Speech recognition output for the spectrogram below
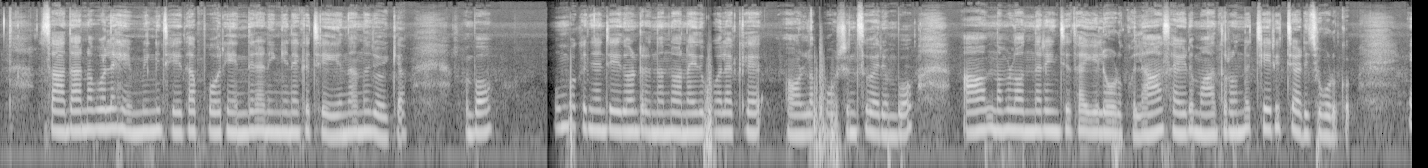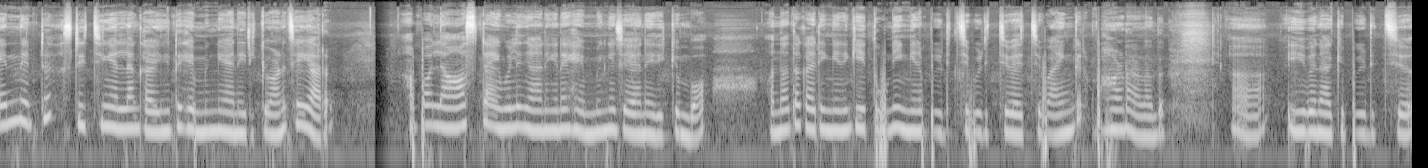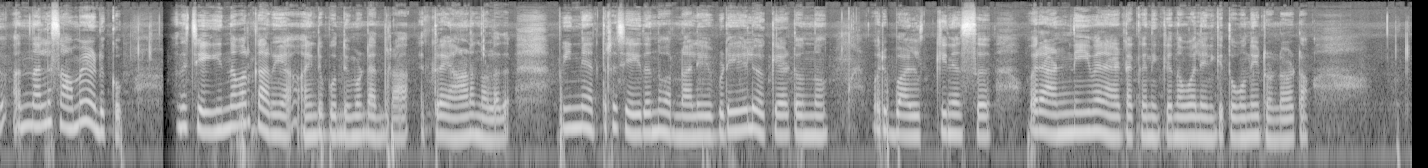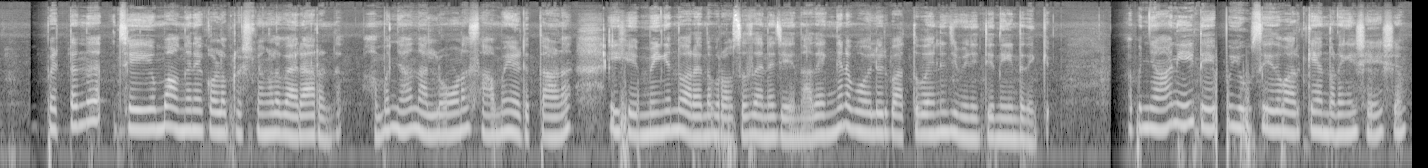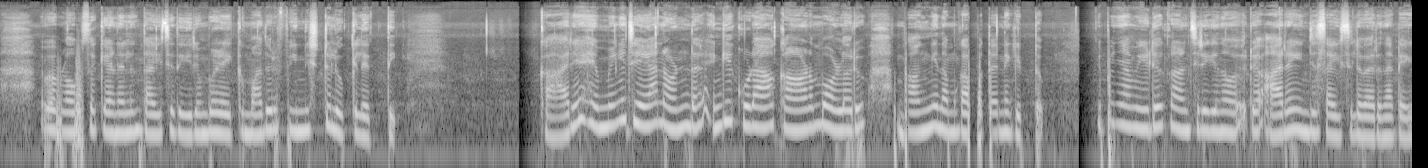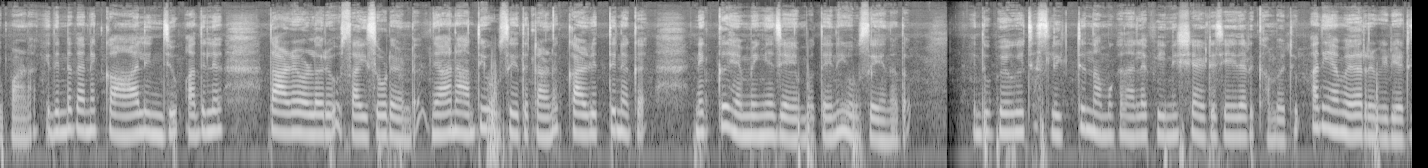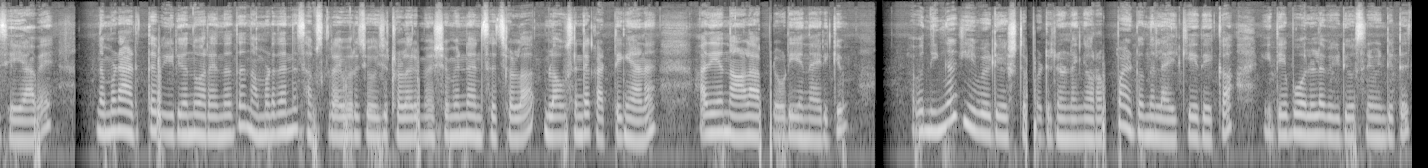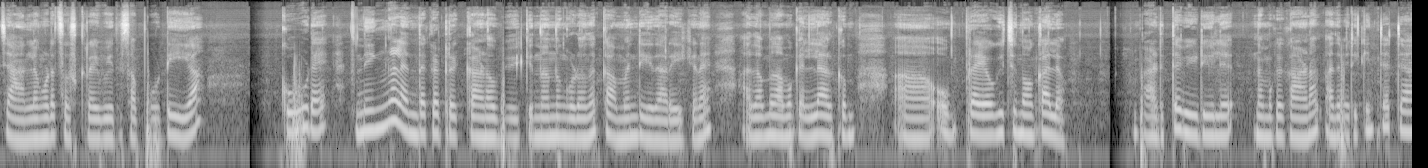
സാധാരണ പോലെ ഹെമ്മിങ് ചെയ്താൽ പോരെ എന്തിനാണ് ഇങ്ങനെയൊക്കെ ചെയ്യുന്നതെന്ന് ചോദിക്കാം. അപ്പോൾ മുമ്പൊക്കെ ഞാൻ ചെയ്തുകൊണ്ടിരുന്നതെന്ന് പറഞ്ഞാൽ ഇതുപോലെയൊക്കെ ഉള്ള പോർഷൻസ് വരുമ്പോൾ ആ നമ്മൾ ഒന്നര ഇഞ്ച് തയ്യൽ കൊടുക്കില്ല. ആ സൈഡ് മാത്രം ഒന്ന് ചെരിച്ചടിച്ച് കൊടുക്കും. എന്നിട്ട് സ്റ്റിച്ചിങ് എല്ലാം കഴിഞ്ഞിട്ട് ഹെമ്മിങ് ചെയ്യാനിരിക്കുവാണ് ചെയ്യാറ്. അപ്പോൾ ലാസ്റ്റ് ടൈമിൽ ഞാനിങ്ങനെ ഹെമ്മിങ് ചെയ്യാനിരിക്കുമ്പോൾ ഒന്നാമത്തെ കാര്യം എനിക്ക് ഈ തുണി ഇങ്ങനെ പിടിച്ച് പിടിച്ച് വെച്ച് ഭയങ്കര പാടാണത്. ഈവനാക്കി പിടിച്ച് അത് നല്ല സമയമെടുക്കും. അത് ചെയ്യുന്നവർക്കറിയാം അതിന്റെ ബുദ്ധിമുട്ട് എത്ര എത്രയാണെന്നുള്ളത്. പിന്നെ എത്ര ചെയ്തെന്ന് പറഞ്ഞാൽ എവിടെയെങ്കിലുമൊക്കെ ആയിട്ടൊന്ന് ഒരു ബൾക്കിനെസ് ഒരു അൺഈവനായിട്ടൊക്കെ നിൽക്കുന്ന പോലെ എനിക്ക് തോന്നിയിട്ടുണ്ട് കേട്ടോ. പെട്ടെന്ന് ചെയ്യുമ്പോൾ അങ്ങനെയൊക്കെയുള്ള പ്രശ്നങ്ങൾ വരാറുണ്ട്. അപ്പം ഞാൻ നല്ലോണം സമയമെടുത്താണ് ഈ ഹെമ്മിങ് എന്ന് പറയുന്ന പ്രോസസ്സ് തന്നെ ചെയ്യുന്നത്. അതെങ്ങനെ പോയാലും ഒരു പത്ത് പതിനഞ്ച് മിനിറ്റ് നീണ്ടു നിൽക്കും. അപ്പം ഞാൻ ഈ ടേപ്പ് യൂസ് ചെയ്ത് വർക്ക് ചെയ്യാൻ തുടങ്ങിയ ശേഷം ഇപ്പോൾ ബ്ലൗസൊക്കെ ആണെങ്കിലും തയ്ച്ച് തീരുമ്പോഴേക്കും അതൊരു ഫിനിഷ്ഡ് ലുക്കിലെത്തി കാര്യം ഹെമ്മിങ് ചെയ്യാനുണ്ട്. എങ്കിൽ കൂടെ ആ കാണുമ്പോൾ ഉള്ളൊരു ഭംഗി നമുക്ക് അപ്പം തന്നെ കിട്ടും. ഇപ്പം ഞാൻ വീഡിയോ കാണിച്ചിരിക്കുന്ന ഒരു അര ഇഞ്ച് സൈസിൽ വരുന്ന ടേപ്പാണ്. ഇതിന്റെ തന്നെ കാലിഞ്ചും അതിൽ താഴെയുള്ളൊരു സൈസ് കൂടെ ഉണ്ട് ഞാൻ അത് യൂസ് ചെയ്തിട്ടാണ് കഴുത്തിനൊക്കെ നെക്ക് ഹെമ്മിങ് ചെയ്യുമ്പോഴത്തേന് യൂസ് ചെയ്യുന്നത്. ഇതുപയോഗിച്ച് സ്ലിറ്റ് നമുക്ക് നല്ല ഫിനിഷായിട്ട് ചെയ്തെടുക്കാൻ പറ്റും. അത് ഞാൻ വേറൊരു വീഡിയോ ആയിട്ട് ചെയ്യാവേ. നമ്മുടെ അടുത്ത വീഡിയോ എന്ന് പറയുന്നത് നമ്മുടെ തന്നെ സബ്സ്ക്രൈബർ ചോദിച്ചിട്ടുള്ള ഒരു മെഷർമെന്റ് അനുസരിച്ചുള്ള ബ്ലൗസിന്റെ കട്ടിംഗ് ആണ്. അത് ഞാൻ നാളെ അപ്ലോഡ് ചെയ്യുന്നതായിരിക്കും. അപ്പോൾ നിങ്ങൾക്ക് ഈ വീഡിയോ ഇഷ്ടപ്പെട്ടിട്ടുണ്ടെങ്കിൽ ഉറപ്പായിട്ടൊന്ന് ലൈക്ക് ചെയ്തേക്കുക. ഇതേപോലുള്ള വീഡിയോസിന് വേണ്ടിയിട്ട് ചാനലും കൂടെ സബ്സ്ക്രൈബ് ചെയ്ത് സപ്പോർട്ട് ചെയ്യുക. കൂടെ നിങ്ങൾ എന്തൊക്കെ ട്രിക്കാണ് ഉപയോഗിക്കുന്നതെന്നും കൂടെ ഒന്ന് കമന്റ് ചെയ്ത് അറിയിക്കണേ. അതാകുമ്പോൾ നമുക്ക് എല്ലാവർക്കും പ്രയോഗിച്ച് നോക്കാമല്ലോ അപ്പോൾ അടുത്ത വീഡിയോയിൽ നമുക്ക് കാണാം. അതുവരേക്കും ടാറ്റാ.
